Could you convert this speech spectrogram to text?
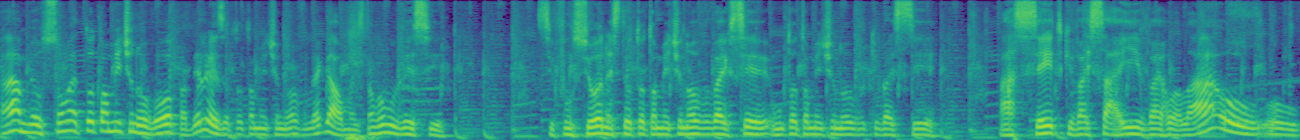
Ah, meu som é totalmente novo. Opa, beleza, totalmente novo, legal, mas então vamos ver se se funciona, esse teu totalmente novo vai ser um totalmente novo que vai ser aceito, que vai sair, vai rolar ou, ou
